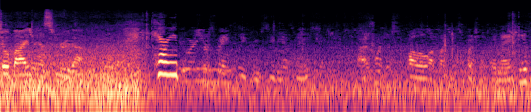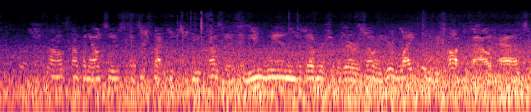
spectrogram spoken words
Joe Biden has screwed up. Kari, Chris Bankley from CBS News. I just want just to follow up on this question, if I may. If Donald Trump announces as expected to be president and you win the governorship of Arizona, you're likely to be talked about as a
